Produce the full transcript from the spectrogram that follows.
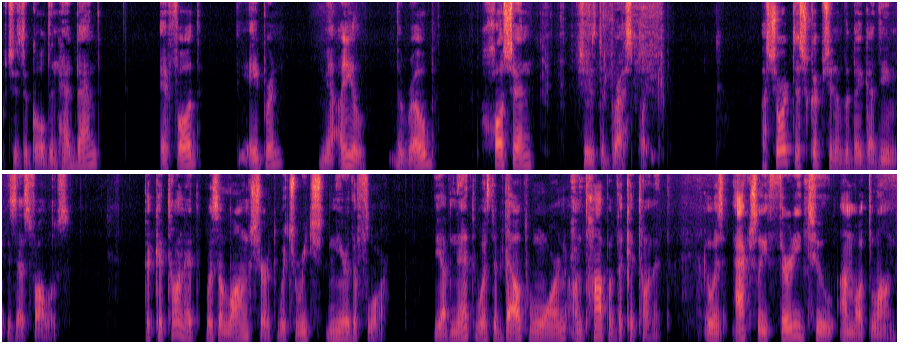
which is the golden headband, ephod, the apron, me'il, the robe, choshen, which is the breastplate. A short description of the begadim is as follows. The ketonet was a long shirt which reached near the floor. The avnet was the belt worn on top of the ketonet. It was actually 32 amot long.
